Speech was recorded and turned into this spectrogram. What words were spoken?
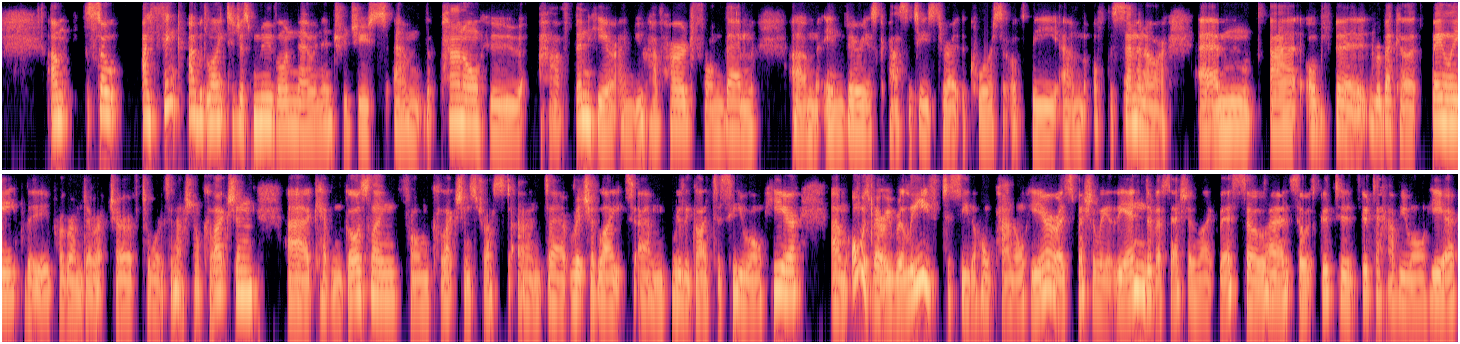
Um, so I think I would like to just move on now and introduce um, the panel who have been here and you have heard from them um, in various capacities throughout the course of the um, of the seminar. Um, uh, of uh, Rebecca Bailey, the Programme Director of Towards a National Collection, uh, Kevin Gosling from Collections Trust and uh, Richard Light. Um, really glad to see you all here. Um, always very relieved to see the whole panel here, especially at the end of a session like this. So, uh, so it's good to good to have you all here.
